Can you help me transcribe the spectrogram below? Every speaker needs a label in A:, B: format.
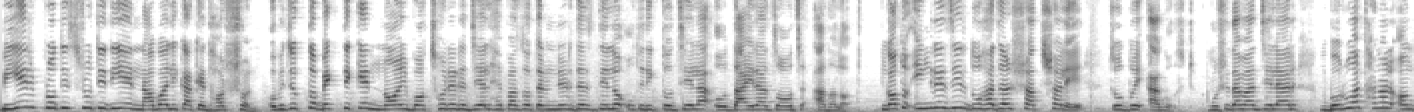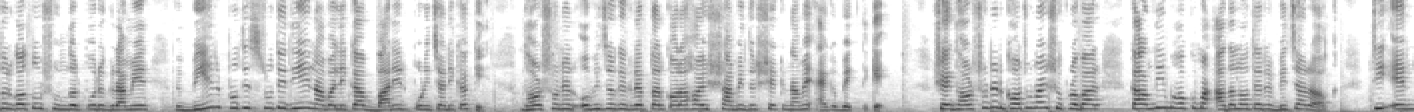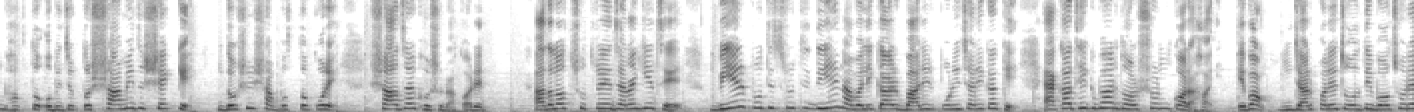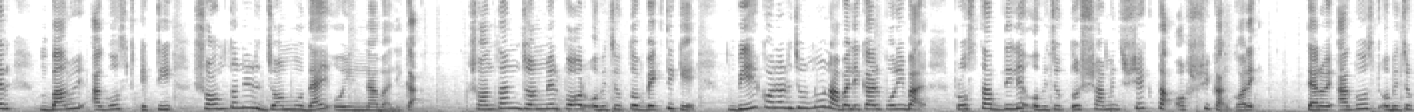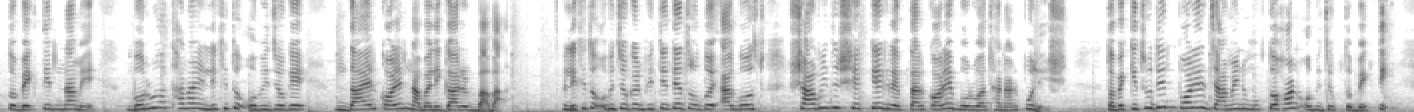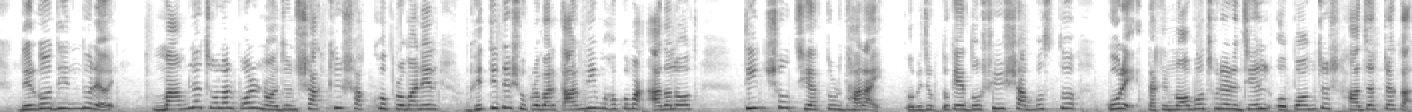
A: বিয়ের প্রতিশ্রুতি দিয়ে নাবালিকাকে ধর্ষণ। অভিযুক্ত ব্যক্তিকে নয় বছরের জেল হেফাজতের নির্দেশ দিল অতিরিক্ত জেলা ও দায়রা জজ আদালত। গত ইংরেজির দুহাজার সাত সালে চোদ্দই আগস্ট মুর্শিদাবাদ জেলার বড়ুয়া থানার অন্তর্গত সুন্দরপুর গ্রামের বিয়ের প্রতিশ্রুতি দিয়ে নাবালিকা বাড়ির পরিচারিকাকে ধর্ষণের অভিযোগে গ্রেপ্তার করা হয় শামিদ শেখ নামে এক ব্যক্তিকে। সেই ধর্ষণের ঘটনায় শুক্রবার কান্দি মহকুমা আদালতের বিচারক টি এন ভক্ত অভিযুক্ত শামিদ শেখকে দোষী সাব্যস্ত করে সাজা ঘোষণা করেন। আদালত সূত্রে জানা গিয়েছে, বিয়ের প্রতিশ্রুতি দিয়ে নাবালিকার বাড়ির পরিচারিকাকে একাধিকবার ধর্ষণ করা হয় এবং যার ফলে চলতি বছরের বারোই আগস্ট একটি সন্তানের জন্ম দেয় ওই নাবালিকা। সন্তান জন্মের পর অভিযুক্ত ব্যক্তিকে বিয়ে করার জন্য নাবালিকার পরিবার প্রস্তাব দিলে অভিযুক্ত শামিদ শেখ তা অস্বীকার করে। তেরোই আগস্ট অভিযুক্ত ব্যক্তির নামে বড়ুয়া থানায় লিখিত অভিযোগে দায়ের করেন নাবালিকার বাবা। লিখিত অভিযোগের ভিত্তিতে চোদ্দই আগস্ট শামিদ শেখকে গ্রেপ্তার করে বড়ুয়া থানার পুলিশ। তবে কিছুদিন পরে জামিন মুক্ত হন অভিযুক্ত ব্যক্তি। দীর্ঘদিন ধরে মামলা চলার পর নয়জন সাক্ষী সাক্ষ্য প্রমাণের ভিত্তিতে শুক্রবার কান্দি মহকুমা আদালত তিনশো ছিয়াত্তর ধারায় অভিযুক্তকে দোষী সাব্যস্ত করে তাকে ন বছরের জেল ও পঞ্চাশ হাজার টাকা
